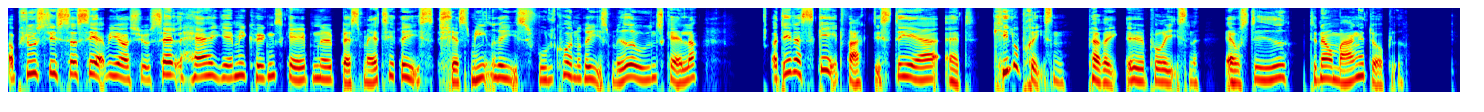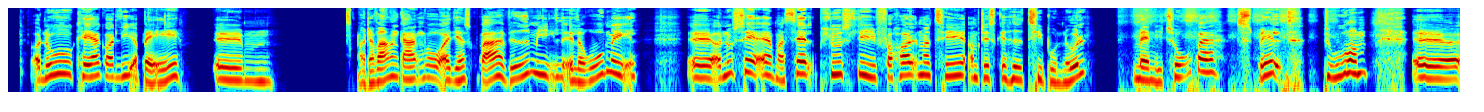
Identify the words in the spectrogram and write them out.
Og pludselig så ser vi os jo selv have hjemme i køkkenskabene basmati-ris, jasminris, fuldkornris med og uden skaller. Og det, der er sket faktisk, det er, at kiloprisen på øh, risene er jo steget. Den er jo mange dobblet. Og nu kan jeg godt lide at bage. Øhm, og der var en gang, hvor at jeg skulle bare have hvedemel eller rumel. Øh, og nu ser jeg mig selv pludselig forholde mig til, om det skal hedde Tipo 0, Manitoba, Spelt, Durum. Øh,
